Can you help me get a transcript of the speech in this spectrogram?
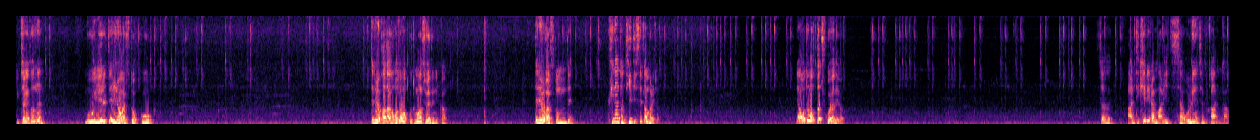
입장에서는 뭐 얘를 때리러 갈 수도 없고 때리러 가다가 얻어맞고 도망쳐야 되니까 때리러 갈 수도 없는데 또 딜이 세단 말이죠. 그냥 얻어맞다 죽어야 돼요. 진짜 안티캐리란 말이 진짜 어울리는 챔프가 아닌가.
